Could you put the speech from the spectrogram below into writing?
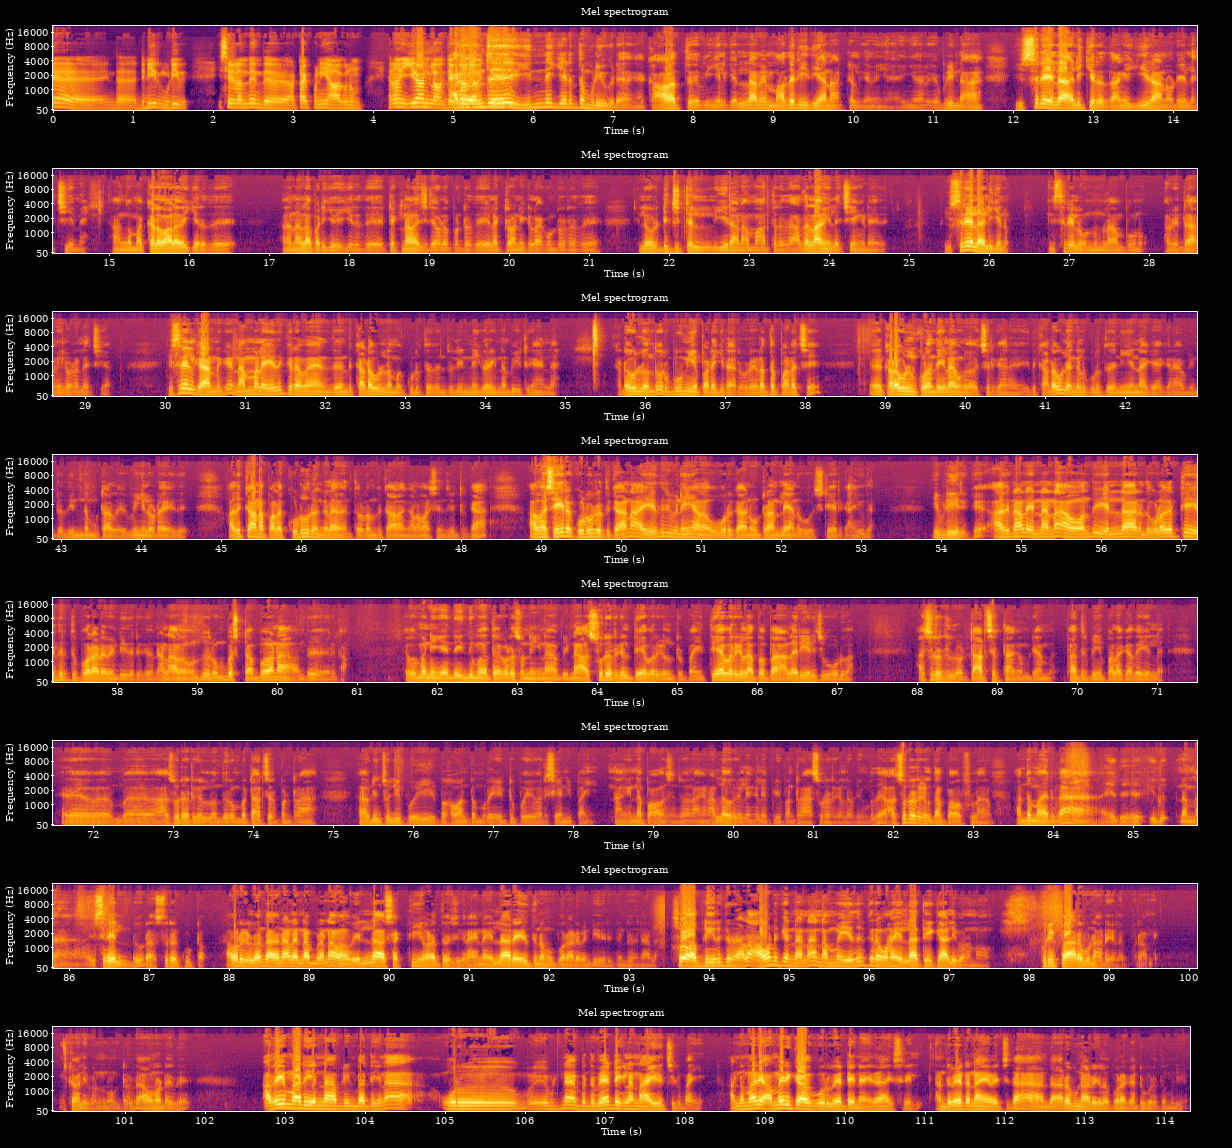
இந்த திடீர் முடிவு இஸ்ரேல் வந்து இந்த அட்டாக் பண்ணி ஆகணும். ஏன்னா ஈரான்ல வந்து அது வந்து இன்னைக்கு எடுத்த முடிவு கிடையாதுங்க. காலத்து இவங்களுக்கு எல்லாமே மத ரீதியான ஆட்களுங்க இவங்க. இவங்களுக்கு எப்படின்னா இஸ்ரேலை அழிக்கிறது தாங்க ஈரானுடைய லட்சியமே. அங்கே மக்களை வாழ வைக்கிறது நல்லா படிக்க வைக்கிறது டெக்னாலஜி டெவலப் பண்ணுறது எலக்ட்ரானிக்கலாக கொண்டு வர்றது இல்லை ஒரு டிஜிட்டல் ஈரானாக மாற்றுறது அதெல்லாம் அவங்க லட்சியம் கிடையாது. இஸ்ரேலை அழிக்கணும். இஸ்ரேல் ஒன்றும் இல்லாமல் போகணும் அப்படின்றது அவங்களோட லட்சியம். இஸ்ரேல்காரனுக்கு நம்மளை எதுக்குறவன் இது வந்து கடவுள் நமக்கு கொடுத்ததுன்னு சொல்லி இன்றைக்கி வரைக்கும் நம்பிக்கிட்டு இருக்கான் இல்லை. கடவுள் வந்து ஒரு பூமியை படைக்கிறார். ஒரு இடத்த படைச்சி கடவுளின் குழந்தைகளை அவங்கள வச்சுருக்காரு. இது கடவுள் எங்களுக்கு கொடுத்தது நீ என்ன கேட்குற அப்படின்றது இந்த முட்டாள் இவங்களோட இது. அதுக்கான பல கொடூரங்களை அவன் தொடர்ந்து காலங்காலமாக செஞ்சுக்கிட்டு இருக்கான். அவன் செய்கிற கொடூரத்துக்கான எதிர்வினையும் அவன் ஒவ்வொரு கா நூற்றாண்டுலேயே அனுபவிச்சுட்டே இருக்கான் யூதன் இப்படி இருக்குது அதனால என்னென்னா அவன் வந்து எல்லார் இந்த உலகத்தையே எதிர்த்து போராட வேண்டியது இருக்கிறதுனால அவன் வந்து ரொம்ப ஸ்டபானாக வந்து இருக்கான். எப்பவுமே நீங்கள் இந்த இந்து மதத்தில் கூட சொன்னீங்கன்னா அப்படின்னா அசுரர்கள் தேவர்கள்னு இருப்பாங்க. தேவர்கள் அப்பப்போ அலறி அடித்து ஓடுவான். அசுரர்களோட டார்ச்சர் தாங்க முடியாமல் பார்த்துருப்பீங்க பல கதைகளில். அசுரர்கள் வந்து ரொம்ப டார்ச்சர் பண்ணுறான் அப்படின்னு சொல்லி போய் பகவான்கிட்ட முறையிட்டு போய் வரிசையாக நிற்பாங்க நாங்கள் என்ன பாவம் செஞ்சோம்? நாங்கள் நல்லவர்கள் எங்களை எப்படி பண்ணுற அசுரர்கள் அப்படிங்கும்போது அசுரர்கள் தான் பவர்ஃபுல்லாக இருக்கும் அந்த மாதிரி தான் இது இது நம்ம இஸ்ரேல் வந்து ஒரு அசுர கூட்டம். அவர்கள் வந்து அதனால் என்ன பண்ணனா அவன் எல்லா சக்தியும் வளர்த்து வச்சுக்கிறான் ஏன்னா எல்லாரும் எதிர்த்து நம்ம போராட வேண்டியது இருக்குன்றதுனால. ஸோ அப்படி இருக்கிறதுனால அவனுக்கு என்னென்னா நம்ம எதிர்க்கிறவனை எல்லாத்தையும் காலி பண்ணணும். குறிப்பாக அரபு நாடுகளை புறாமை. காலி பண்ணணுன்றது அவனோட இது அதே மாதிரி என்ன அப்படின்னு பார்த்தீங்கன்னா ஒரு எப்படின்னா இப்போ இந்த வேட்டைக்கெல்லாம் நாய் வச்சுருப்பாங்க. அந்த மாதிரி அமெரிக்காவுக்கு ஒரு வேட்டை நாய் தான் இஸ்ரேல். அந்த வேட்டை நாயை வச்சு தான் அந்த அரபு நாடுகளை பூரா கட்டுப்படுத்த முடியும்.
